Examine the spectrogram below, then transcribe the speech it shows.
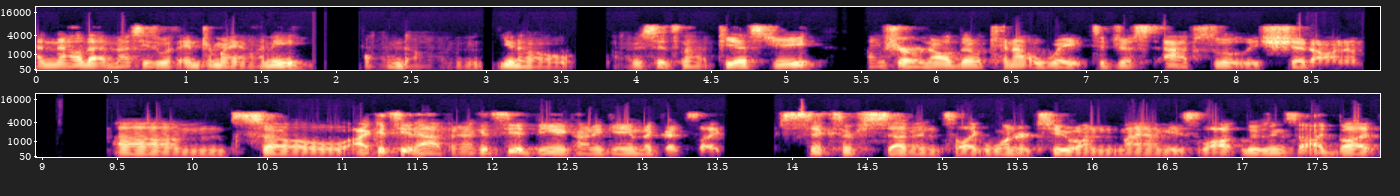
and now that Messi's with Inter Miami, and um, you know, obviously it's not PSG. I'm sure Ronaldo cannot wait to just absolutely shit on him. Um, so I could see it happening. I could see it being a kind of game that gets like six or seven to like one or two on Miami's losing side, but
